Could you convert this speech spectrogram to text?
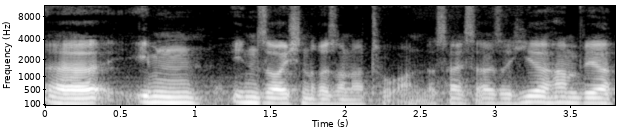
äh, in, in solchen Resonatoren. Das heißt also, hier haben wir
